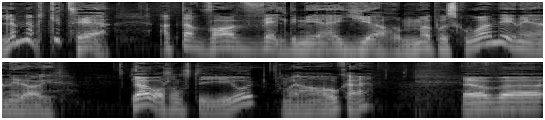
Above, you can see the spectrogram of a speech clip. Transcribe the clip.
La merke til at det var veldig mye gjørme på skoene dine igjen i dag. Jeg var sånn Stig i går. Ja, ok. Jeg, eh,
